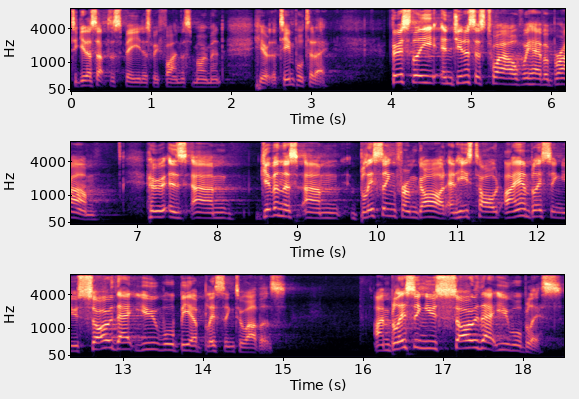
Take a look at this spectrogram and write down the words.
to get us up to speed as we find this moment here at the temple today. Firstly, in Genesis 12, we have Abram who is um, given this um, blessing from God, and he's told, I am blessing you so that you will be a blessing to others. I'm blessing you so that you will bless.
